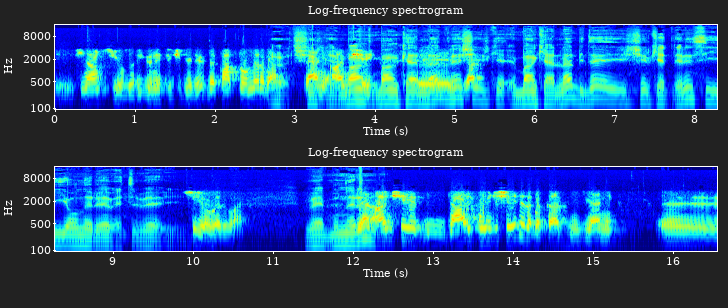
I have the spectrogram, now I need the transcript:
E, finans CEO'ları, yöneticileri ve patronları var. Evet, şirket, yani aynı bank, şey, bankerler e, ve ya, şirket bankerler bir de şirketlerin CEO'ları evet ve CEO'ları var. ve bunların Yani aynı şeye tarih boyunca şeye de, de bakarsınız yani e,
